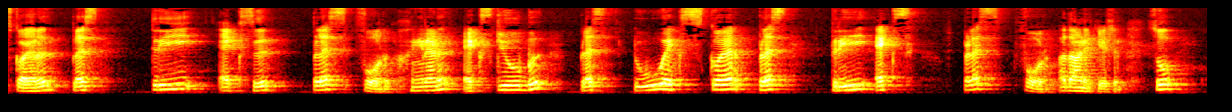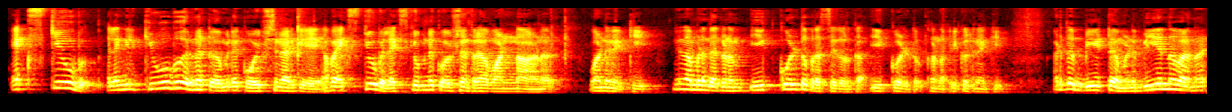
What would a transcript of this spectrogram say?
square plus three X plus four എങ്ങനെയാണ് X cube plus two X square plus three X plus four അതാണ് ഇക്വേഷൻ സോ എക്സ് ക്യൂബ് അല്ലെങ്കിൽ ക്യൂബ് എന്ന ടേമിന്റെ കോയിഫിഷ്യൻ ആയിരിക്കും എ അപ്പോൾ എക്സ് ക്യൂബ് അല്ല? എക്സ് ക്യൂബിന്റെ കോയിഫിഷ്യൻ എത്ര വൺ ആണ്. വണ്ണിനെക്കി നെക്കി ഇനി നമ്മൾ എന്താക്കണം ഈക്വൽ ടു പ്രസ് ചെയ്ത് കൊടുക്കുക. ഈക്വൽ ടു കണ്ടോ? ഈക്വൽ ടു നെക്കി അടുത്ത ബി ടേം ഉണ്ട്. ബി എന്ന് പറയുന്നത്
